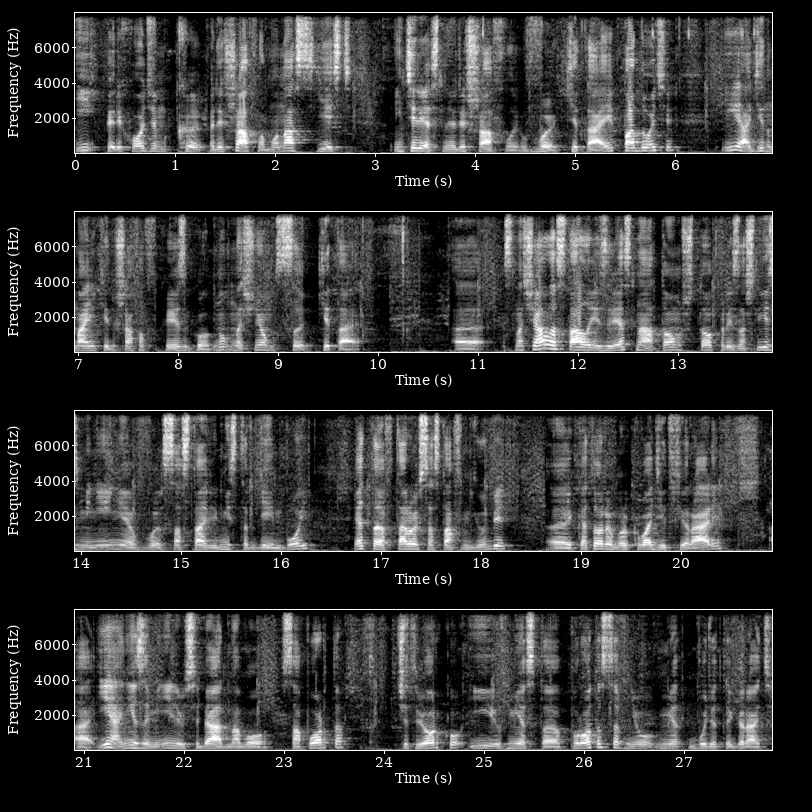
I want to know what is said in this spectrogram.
и переходим к решафлам. У нас есть интересные решафлы в Китае по доте и один маленький решафл в CSGO. Ну, начнем с Китая. Э, сначала стало известно о том, что произошли изменения в составе. Game Boy. Это второй состав Ньюби, э, которым руководит Феррари. Э, и они заменили у себя одного саппорта, четверку, и вместо Протоса в него будет играть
